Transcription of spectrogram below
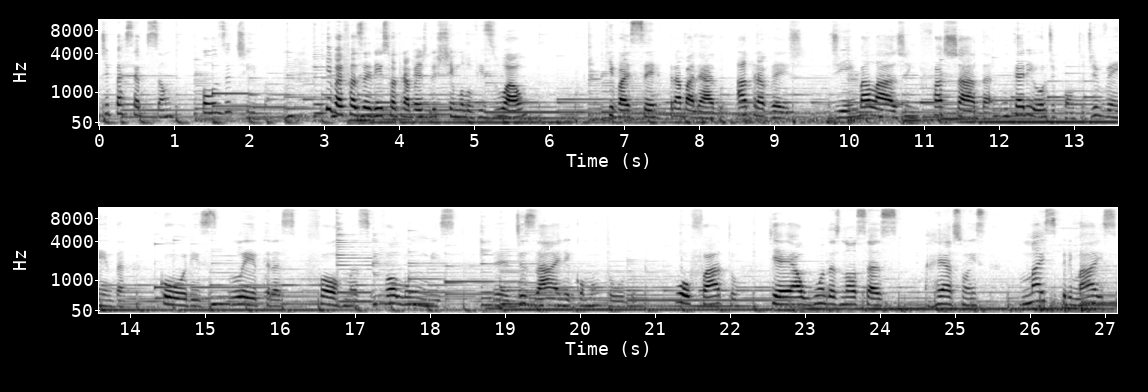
de percepção positiva. E vai fazer isso através do estímulo visual, que vai ser trabalhado através de embalagem, fachada, interior de ponto de venda, cores, letras, formas, volumes, é, design como um todo. O olfato, que é alguma das nossas reações mais primais,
